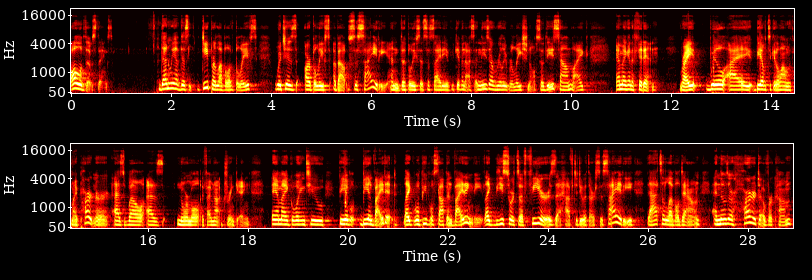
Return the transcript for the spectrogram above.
all of those things. Then we have this deeper level of beliefs, which is our beliefs about society and the beliefs that society have given us. And these are really relational. So these sound like, am I going to fit in? Right? Will I be able to get along with my partner as well as normal if I'm not drinking? Am I going to be able be invited? Like, will people stop inviting me? Like these sorts of fears that have to do with our society, that's a level down. And those are harder to overcome.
